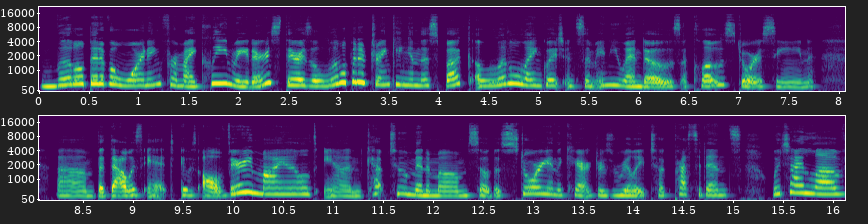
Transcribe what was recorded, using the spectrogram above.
Little bit of a warning for my clean readers. There is a little bit of drinking in this book, a little language, and some innuendos, a closed door scene. Um, but that was it. It was all very mild and kept to a minimum. So the story and the characters really took precedence, which I love.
